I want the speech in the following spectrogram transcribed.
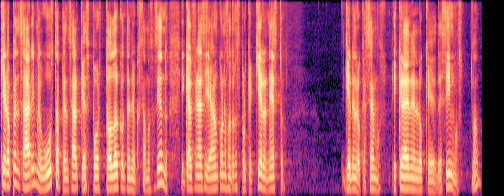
Quiero pensar y me gusta pensar que es por todo el contenido que estamos haciendo. Y que al final se llegaron con nosotros porque quieren esto. Quieren lo que hacemos. Y creen en lo que decimos, ¿no?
